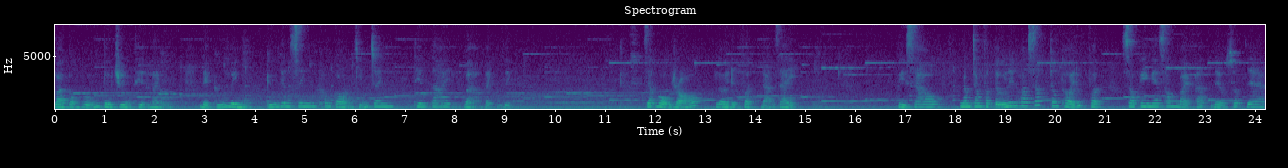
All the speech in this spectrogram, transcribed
và cộng hưởng từ trường thiện lành để cứu mình, cứu nhân sinh không còn chiến tranh, thiên tai và bệnh dịch giác ngộ rõ lời Đức Phật đã dạy. Vì sao 500 Phật tử Liên Hoa Sắc trong thời Đức Phật sau khi nghe xong bài Pháp đều xuất ra.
